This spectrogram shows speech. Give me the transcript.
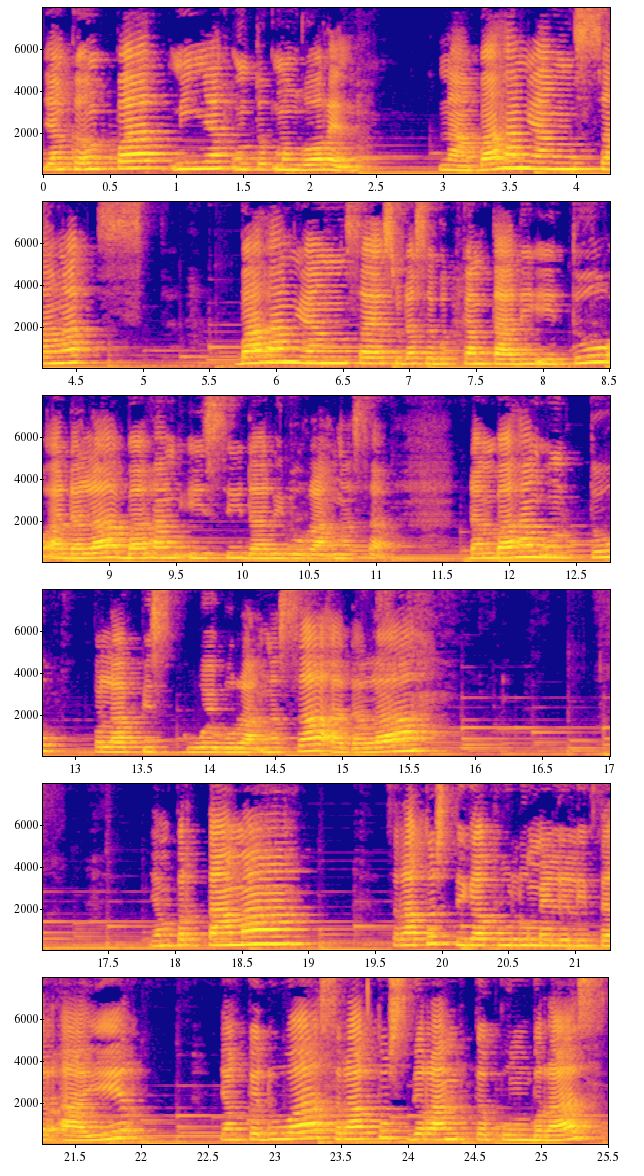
Yang keempat, minyak untuk menggoreng. Nah, bahan yang sangat bahan yang saya sudah sebutkan tadi itu adalah bahan isi dari burak ngasa. Dan bahan untuk pelapis kue burak ngasa adalah yang pertama 130 ml air, yang kedua 100 gram tepung beras,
